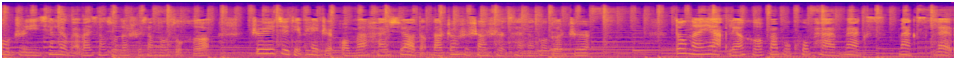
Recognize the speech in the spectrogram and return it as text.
后置一千六百万像素的摄像头组合。至于具体配置，我们还需要等到正式上市才能够得知。东南亚联合发布酷派 Max Max Lab。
